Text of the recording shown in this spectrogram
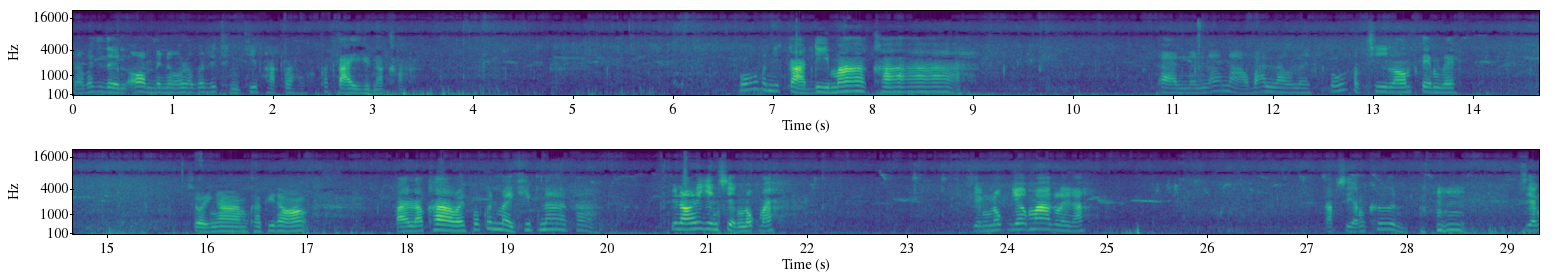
เราก็จะเดินอ้อมไปโน้นเราก็จะถึงที่พักเราก็ไกลอยู่นะคะ โอ้บรรยากาศดีมากค่ะการเหมือนหน้าหนาวบ้านเราเลย โอ้ผักชีล้อมเต็มเลย สวยงามค่ะพี่น้อง ไปแล้วค่ะ ไว้พบกันใหม่คลิปหน้าค่ะ พี่น้องได้ยินเสียงนกไหม เสียงนกเยอะมากเลยนะ กับเสียงคลื่น เสียง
